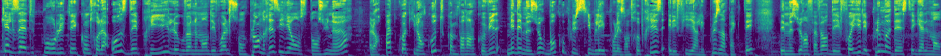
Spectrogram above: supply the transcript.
Quelles aides pour lutter contre la hausse des prix? Le gouvernement dévoile son plan de résilience dans une heure. Alors pas de quoi qu'il en coûte, comme pendant le Covid, mais des mesures beaucoup plus ciblées pour les entreprises et les filières les plus impactées. Des mesures en faveur des foyers les plus modestes également.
